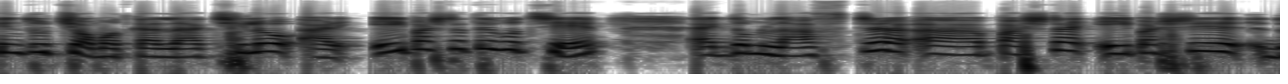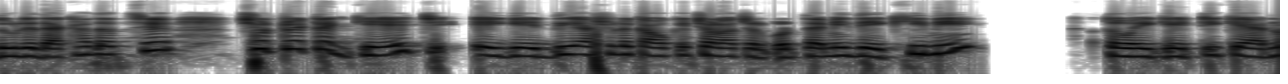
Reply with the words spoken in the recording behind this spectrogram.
কিন্তু চমৎকার লাগছিল। আর এই পাশটাতে হচ্ছে একদম লাস্ট পাশটা এই পাশে দূরে দেখা যাচ্ছে ছোট্ট একটা গেট এই গেট দিয়ে আসলে কাউকে চলাচল করতে আমি দেখিনি। তো এই গেটটি কেন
